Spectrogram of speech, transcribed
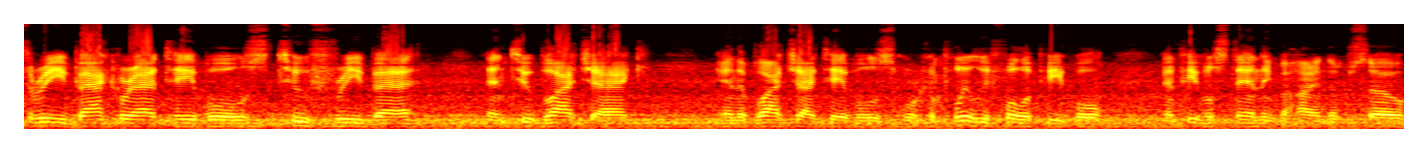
three baccarat tables, two free bet, and two blackjack, and the blackjack tables were completely full of people and people standing behind them. So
